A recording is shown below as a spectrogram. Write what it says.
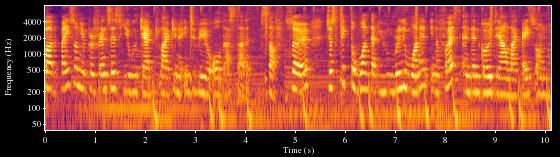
but based on your preferences you will get like you know interview all that stuff so just pick the one that you really wanted in the first and then go down like based on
